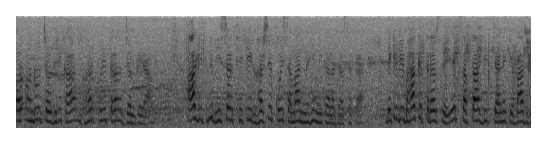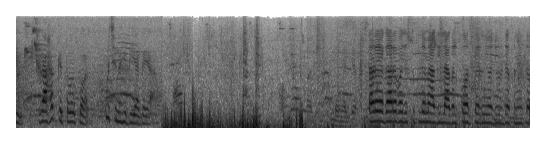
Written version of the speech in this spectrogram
और अनुरुद्ध चौधरी का घर पूरी तरह जल गया। आग इतनी भीषण थी कि घर से कोई सामान नहीं निकाला जा सका। लेकिन विभाग की तरफ़ से एक सप्ताह बीत जाने के बाद भी राहत के तौर पर कुछ नहीं दिया गया। साढ़े ग्यारह बजे सुतले में आगी लागल कर पेर न्यूज़ देखनी तो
